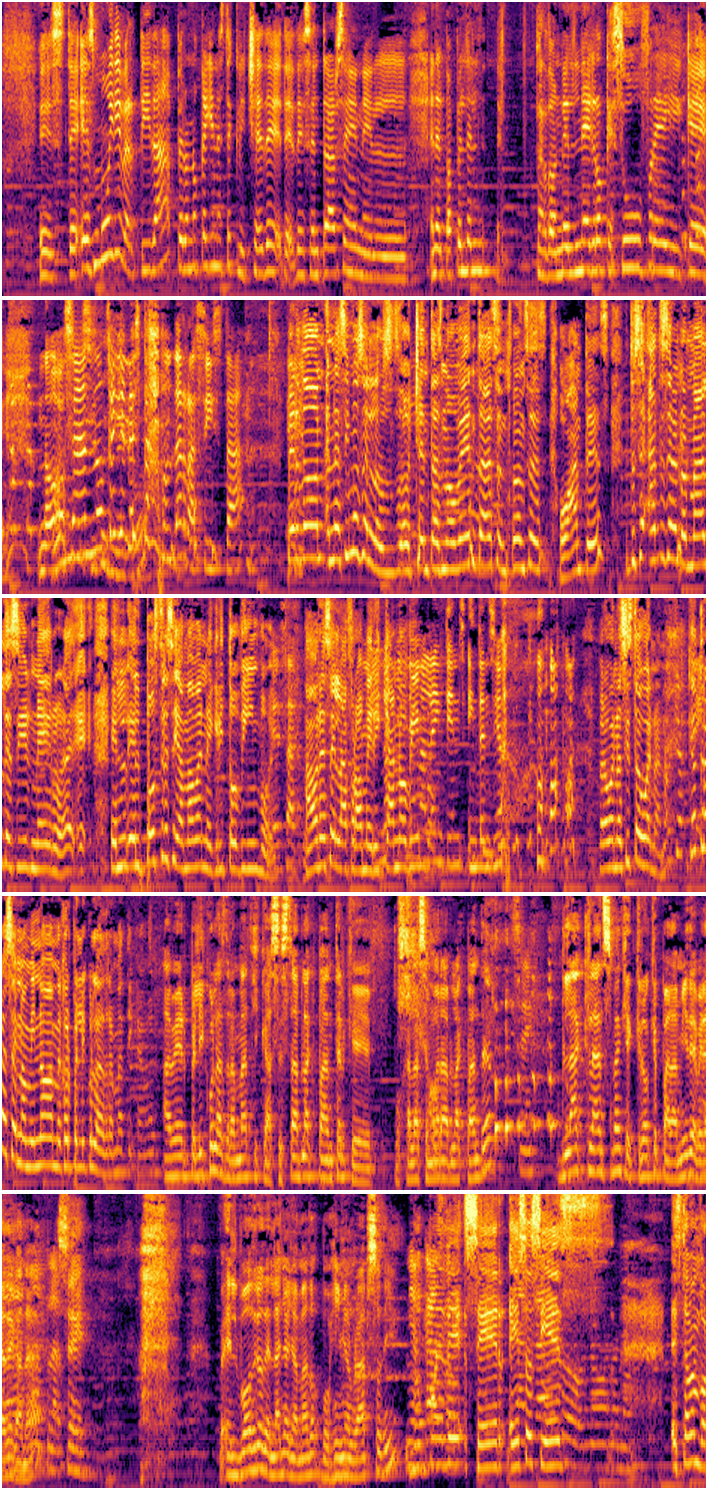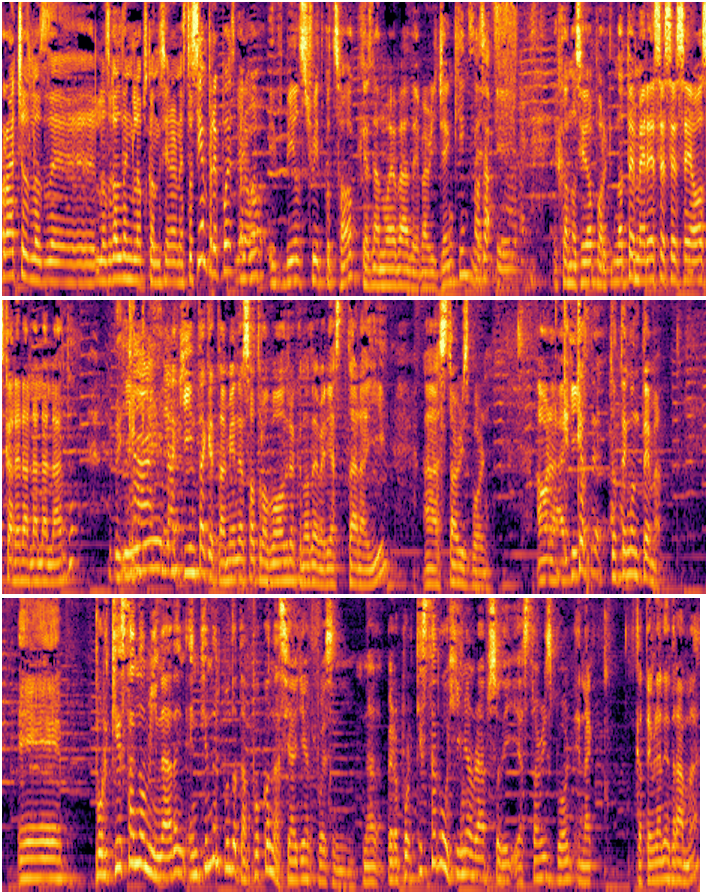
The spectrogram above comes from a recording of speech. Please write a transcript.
Este, es muy divertida, pero no cae en este cliché de, de- de centrarse en el, en el papel del, del- perdón, el negro que sufre y que, no, o sea, no cae en esta onda racista. Perdón, nacimos en los ochentas, noventas, entonces, o antes. Entonces, antes era normal decir negro. Eh, El, el postre se llamaba negrito bimbo. Exacto. Ahora es el afroamericano no bimbo. mala inten- intención. Pero bueno, sí está buena, ¿no? ¿Qué, qué otra se nominó a mejor película dramática? A ver. A ver, películas dramáticas. Está Black Panther, que ojalá se muera Black Panther. sí. Black Clansman, que creo que para mí debería de ganar. Claro. Sí. El bodrio del año llamado Bohemian Rhapsody. No puede ser. Ni Eso sí es. No, no, no. Estaban borrachos los de los Golden Globes cuando hicieron esto. Siempre, pues, pero. Luego, If Bill Street Could Talk, que es la nueva de Barry Jenkins. O sea, que es conocido por No te mereces ese Oscar, era La La Land. Y Ah, sí. la quinta, que también es otro bodrio que no debería estar ahí, a Star is Born. Ahora, aquí qué- yo, te- yo tengo un tema. Eh, ¿Por qué está nominada? Entiendo el punto, tampoco nací ayer, pues nada. Pero ¿por qué está Bohemian Rhapsody y A Star is Born en la categoría de drama?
